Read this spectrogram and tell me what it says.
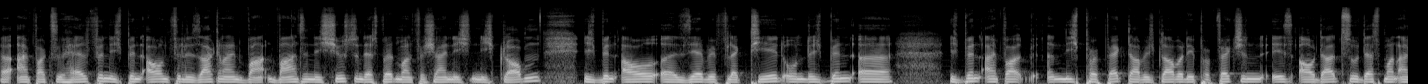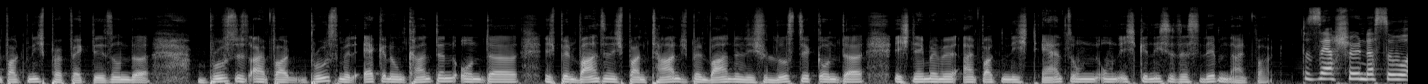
äh, einfach zu helfen. Ich bin auch in viele Sachen ein wahnsinnig schüchtern, das wird man wahrscheinlich nicht glauben. Ich bin auch äh, sehr reflektiert und ich bin ich bin einfach nicht perfekt, aber ich glaube, die Perfection ist auch dazu, dass man einfach nicht perfekt ist. Und äh, Bruce ist einfach Bruce mit Ecken und Kanten und äh, ich bin wahnsinnig spontan, ich bin wahnsinnig lustig und äh, ich nehme mir einfach nicht ernst und, und ich genieße das Leben einfach. Das ist sehr schön, dass du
